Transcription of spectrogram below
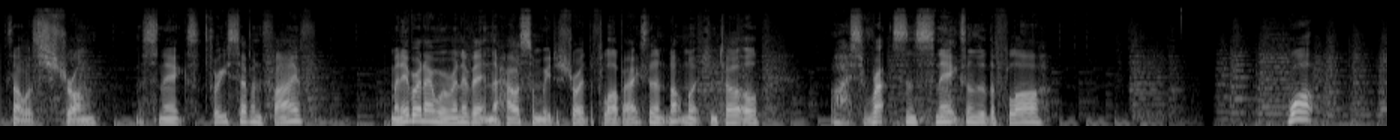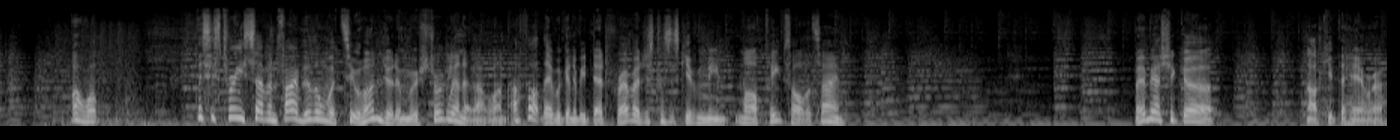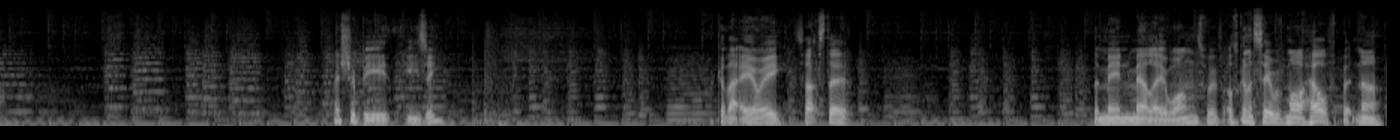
That was strong. The snakes. 375. My neighbor and I were renovating the house and we destroyed the floor by accident. Not much in total. Oh, it's rats and snakes under the floor. What? Oh, well, this is 375. The other one was 200 and we were struggling at that one. I thought they were going to be dead forever just because it's giving me more peeps all the time. Maybe I should go... I'll keep the hero. That should be easy. Look at that AoE. So that's the the main melee ones. With I was going to say with more health, but no.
